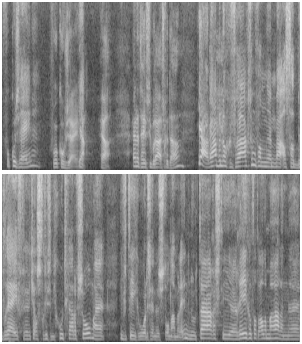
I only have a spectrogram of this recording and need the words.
Voor kozijnen. Voor kozijnen? Ja. ja. En dat heeft u braaf gedaan? Ja, we hebben nog gevraagd toen van, eh, maar als dat bedrijf, weet je, als er iets niet goed gaat of zo, maar die vertegenwoordigers en er stonden allemaal in, de notaris die eh, regelt dat allemaal. En, eh,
